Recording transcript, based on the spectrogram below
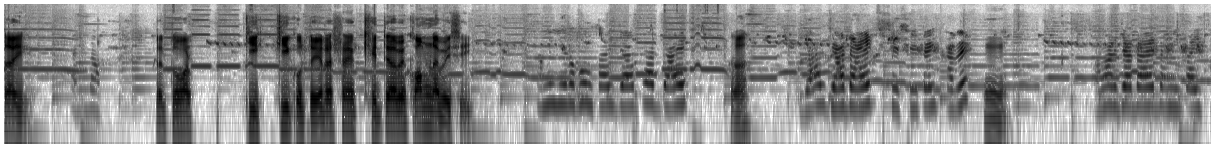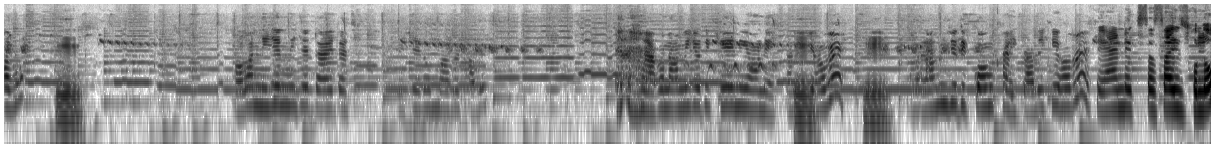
তাই তোমার কি কি করতে এটার সঙ্গে খেতে হবে কম না বেশি আমি যেরকম খাই যার যার ডায়েট হ্যাঁ? যার যা ডায়েট সে সেটাই খাবে হুম আমার যা ডায়েট আমি তাই খাব হুম আমার নিজের নিজের ডায়েট আছে সে সেরকম ভাবে খাবে। এখন আমি যদি খেয়ে নিই অনেক তাহলে কি হুম। হবে? হুম। আমি যদি কম খাই তাহলে কি হবে? হ্যান্ড এক্সারসাইজ হলো।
